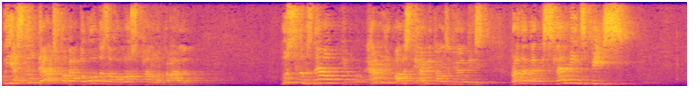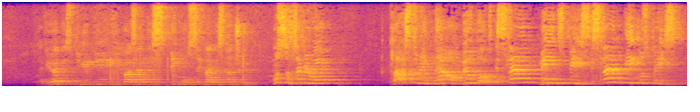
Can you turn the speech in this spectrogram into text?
we are still doubtful about the orders of Allah subhanahu wa ta'ala. Muslims now, how many, honestly, how many times have you heard this? Brother, that Islam means peace. Have you heard this? Do you, do you, you guys have this big musibah in this country? Muslims everywhere, plastering now on billboards. Islam means peace. Islam equals peace.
